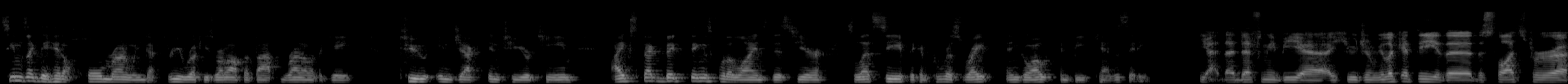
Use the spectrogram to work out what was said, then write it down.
Seems like they hit a home run when you got three rookies right off the bat, right out of the gate to inject into your team. I expect big things for the Lions this year. So let's see if they can prove us right and go out and beat Kansas City. Yeah, that'd definitely be a, a huge one. We look at the the the slots for uh,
